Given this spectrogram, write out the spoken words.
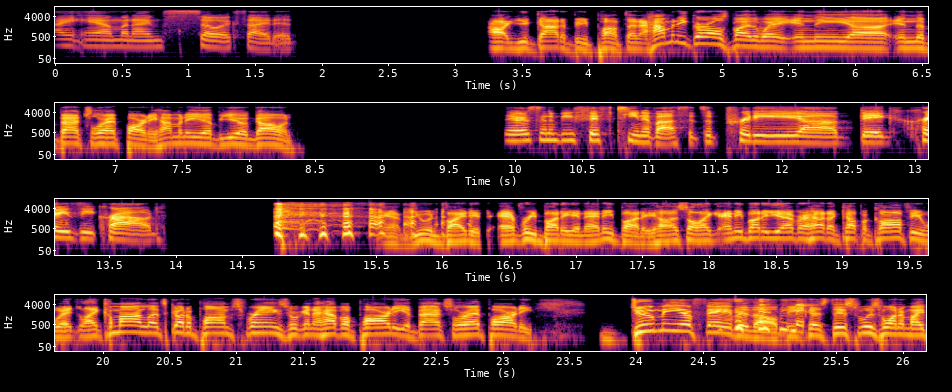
I am, and I'm so excited. Oh, you got to be pumped. And how many girls, by the way, in the uh, in the bachelorette party? How many of you are going? There's going to be 15 of us. It's a pretty uh, big, crazy crowd. Damn, you invited everybody and anybody, huh? So like anybody you ever had a cup of coffee with, like, come on, let's go to Palm Springs. We're gonna have a party, a bachelorette party. Do me a favor though, because this was one of my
